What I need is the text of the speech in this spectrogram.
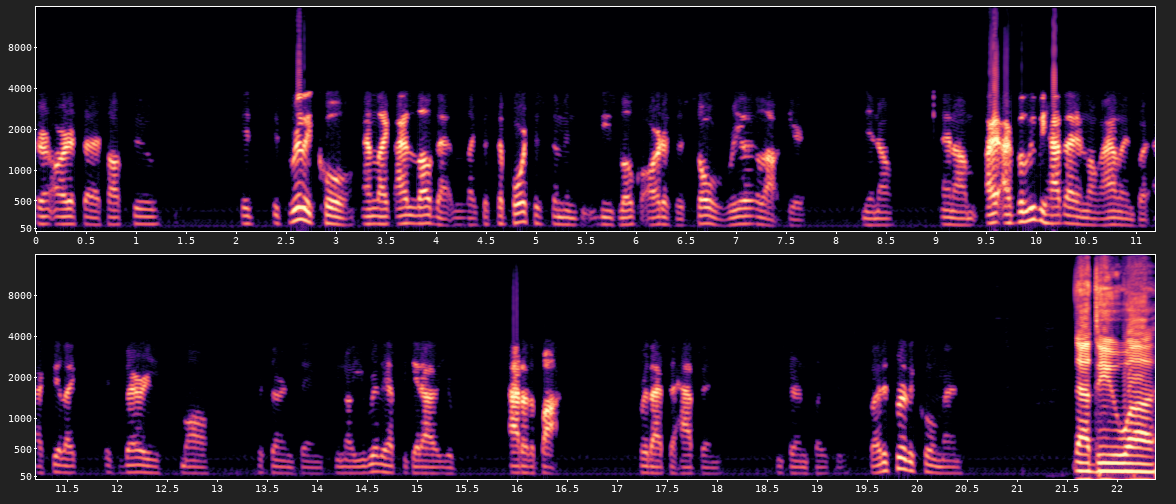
certain artists that i talk to it's it's really cool and like i love that like the support system in these local artists are so real out here you know. And um, I, I believe we have that in Long Island, but I feel like it's very small for certain things. You know, you really have to get out of your out of the box for that to happen in certain places. But it's really cool, man. Now do you uh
